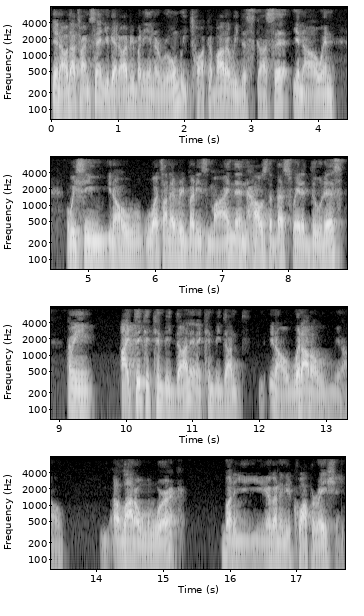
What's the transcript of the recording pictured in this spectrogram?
you know, that's what I'm saying. You get everybody in a room. We talk about it. We discuss it, you know, and we see, you know, what's on everybody's mind and how's the best way to do this. I mean, I think it can be done and it can be done, you know, without a, you know, a lot of work, but you're going to need cooperation,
